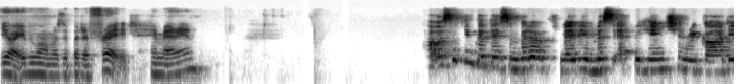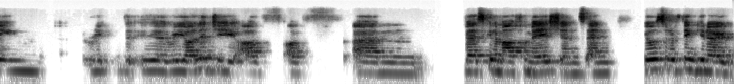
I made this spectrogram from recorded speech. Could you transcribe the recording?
yeah, everyone was a bit afraid. Hey, Marion? I also think that there's a bit of maybe a misapprehension regarding re- the, the rheology of, of um, vascular malformations. And we all sort of think, you know,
